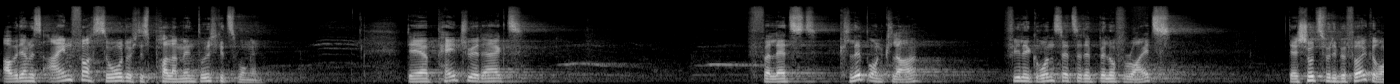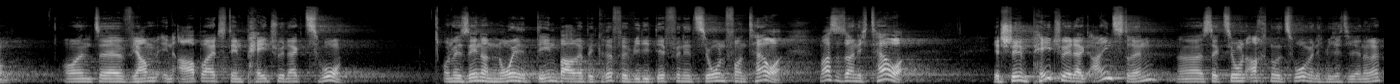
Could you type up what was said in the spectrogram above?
Aber die haben es einfach so durch das Parlament durchgezwungen. Der Patriot Act verletzt klipp und klar viele Grundsätze der Bill of Rights der Schutz für die Bevölkerung. Und äh, wir haben in Arbeit den Patriot Act 2. Und wir sehen dann neue dehnbare Begriffe wie die Definition von Terror. Was ist eigentlich Terror? Jetzt steht im Patriot Act 1 drin, äh, Sektion 802, wenn ich mich richtig erinnere,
